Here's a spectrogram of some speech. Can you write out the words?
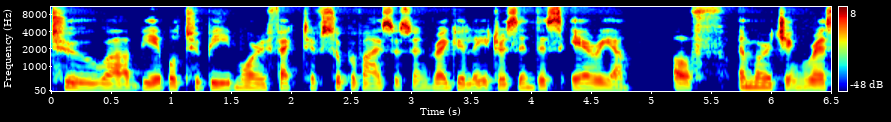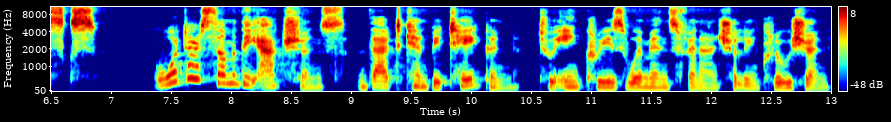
to uh, be able to be more effective supervisors and regulators in this area of emerging risks. What are some of the actions that can be taken to increase women's financial inclusion?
